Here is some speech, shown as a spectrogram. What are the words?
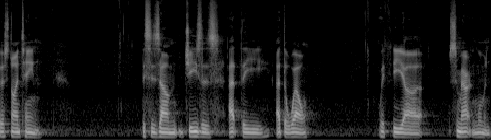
verse 19. This is um, Jesus at the, at the well with the uh, Samaritan woman.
